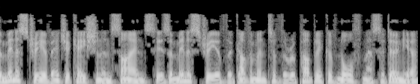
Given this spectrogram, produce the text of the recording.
The Ministry of Education and Science is a ministry of the Government of the Republic of North Macedonia,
